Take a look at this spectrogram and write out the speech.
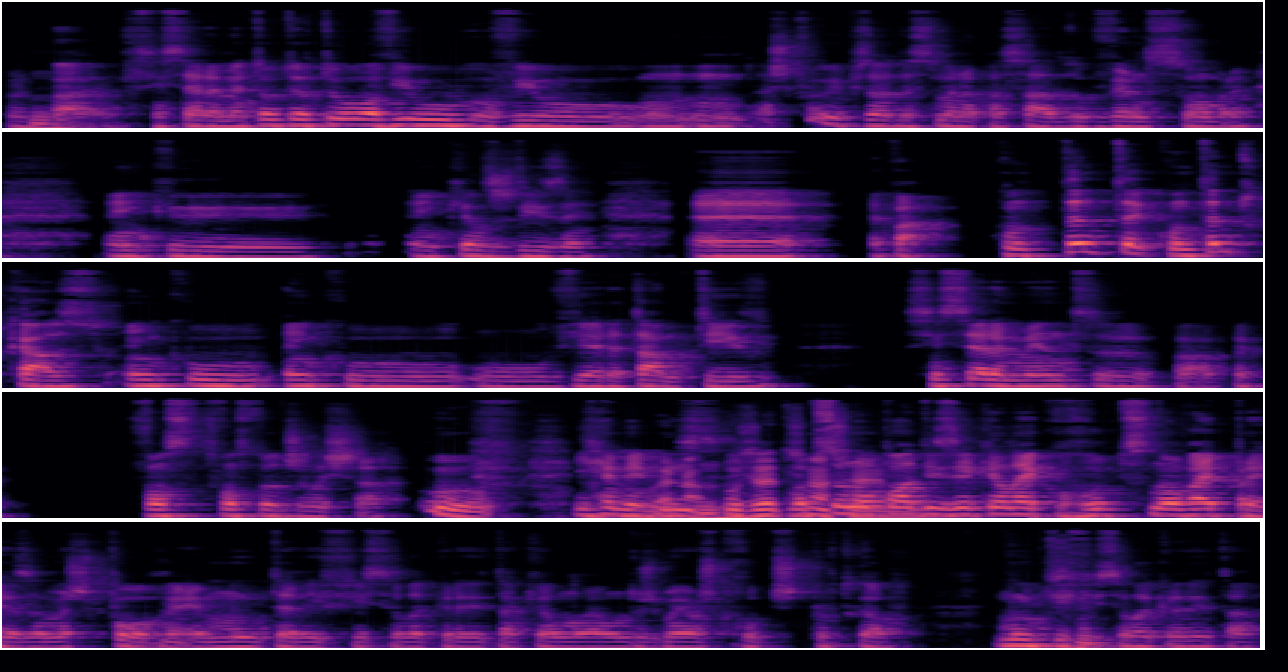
Porque, Hum. pá, sinceramente, eu, eu, eu ouvi, o, ouvi o, um, acho que foi o episódio da semana passada do Governo de Sombra, em que, em que eles dizem eh, epá, com, tanta, com tanto caso em que o, em que o, o Vieira está metido, sinceramente, pá, pá, vão-se vão todos lixar. o, E é mesmo não, isso. Uma não pessoa não sabem. pode dizer que ele é corrupto se não vai presa, mas porra, é muito difícil acreditar que ele não é um dos maiores corruptos de Portugal. Muito difícil acreditar.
